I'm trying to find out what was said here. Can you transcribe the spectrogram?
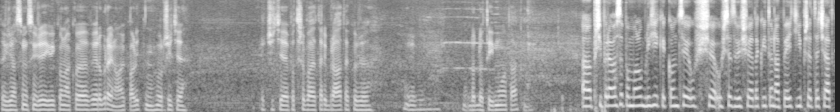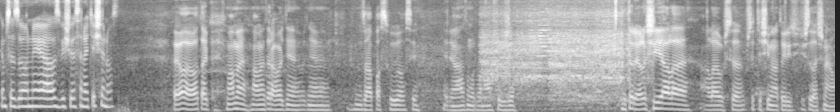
takže já si myslím, že jejich výkon jako je, je dobrý, no, je kvalitní, určitě. Určitě je potřeba je tady brát jakože, že do, do týmu a tak. No. A Příprava se pomalu blíží ke konci, už, už se zvyšuje takový to napětí před začátkem sezóny a zvyšuje se natěšenost. Jo, jo, tak máme, máme teda hodně, hodně zápasů, asi 11 nebo 12, takže je to delší, ale, ale už, se, už se těšíme na to, když, když se začne. No.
